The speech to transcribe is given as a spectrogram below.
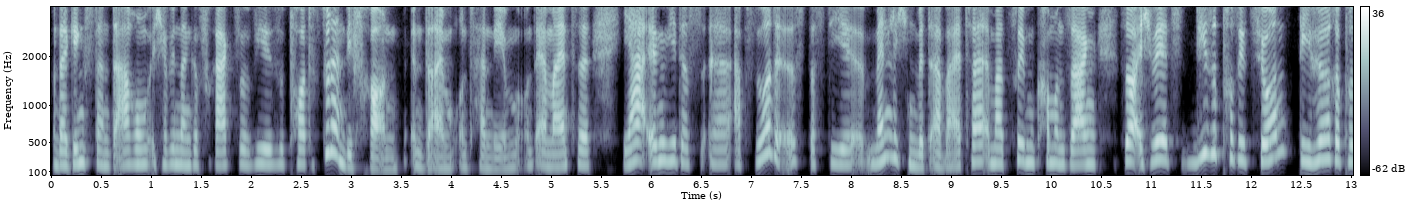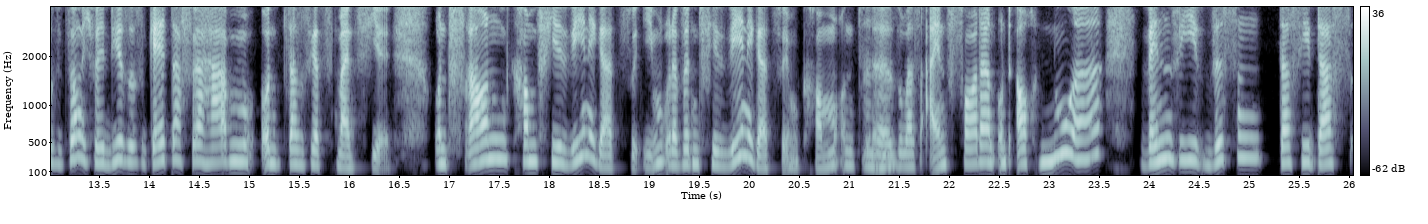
Und da ging es dann darum, ich habe ihn dann gefragt, so wie supportest du denn die Frauen in deinem Unternehmen? Und er meinte, ja, irgendwie das äh, Absurde ist, dass die männlichen Mitarbeiter immer zu ihm kommen und sagen, so, ich will jetzt diese Position, die höhere Position, ich will dieses Geld dafür haben und das ist jetzt mein Ziel. Und Frauen kommen viel weniger zu ihm oder würden viel weniger zu ihm kommen und äh, mhm. äh, sowas einfordern und auch nur, wenn sie wissen, dass sie das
